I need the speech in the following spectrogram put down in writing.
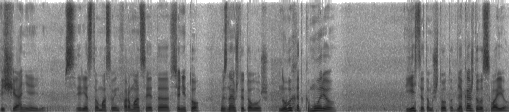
вещания или средства массовой информации, это все не то. Мы знаем, что это ложь. Но выход к морю есть в этом что-то. Для каждого свое.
